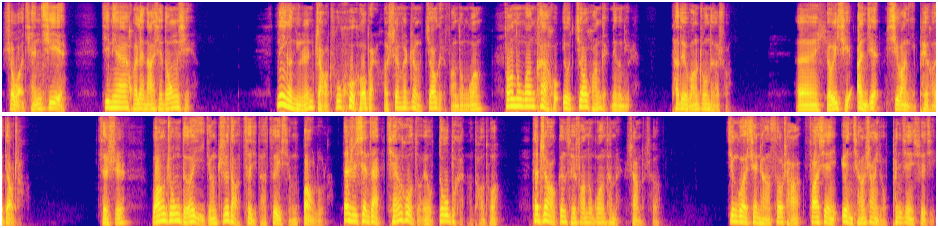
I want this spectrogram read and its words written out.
是我前妻，今天回来拿些东西。”那个女人找出户口本和身份证交给方东光，方东光看后又交还给那个女人。他对王忠德说。嗯，有一起案件，希望你配合调查。此时，王忠德已经知道自己的罪行暴露了，但是现在前后左右都不可能逃脱，他只好跟随方东光他们上了车。经过现场搜查，发现院墙上有喷溅血迹，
